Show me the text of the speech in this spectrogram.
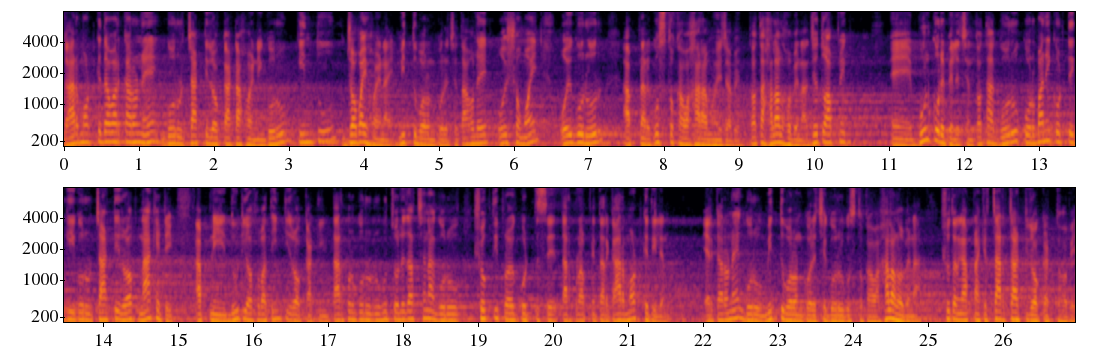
গার মটকে দেওয়ার কারণে গরুর চারটি রগ কাটা হয়নি। গরু কিন্তু জবাই হয় নাই, মৃত্যুবরণ করেছে। তাহলে ওই সময় ওই গরুর আপনার গোস্ত খাওয়া হারাম হয়ে যাবে। তথা হালাল হবে না। যেহেতু আপনি ভুল করে ফেলেছেন, তথা গরু কোরবানি করতে গিয়ে গরুর চারটি রগ না কেটে আপনি দুটি অথবা তিনটি রগ কাটলেন। তারপর গরুর রুহু চলে যাচ্ছে না, গরু শক্তি প্রয়োগ করতেছে, তারপর আপনি তার গার মটকে দিলেন। এর কারণে গরু মৃত্যুবরণ করেছে, গরুর গোস্ত খাওয়া হালাল হবে না। সুতরাং আপনাকে চার, চারটি রগ কাটতে হবে।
